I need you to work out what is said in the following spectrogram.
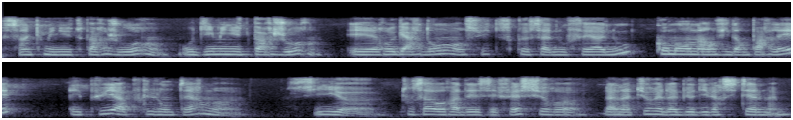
5 euh, minutes par jour ou 10 minutes par jour. Et regardons ensuite ce que ça nous fait à nous, comment on a envie d'en parler, et puis à plus long terme, si tout ça aura des effets sur la nature et la biodiversité elle-même.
